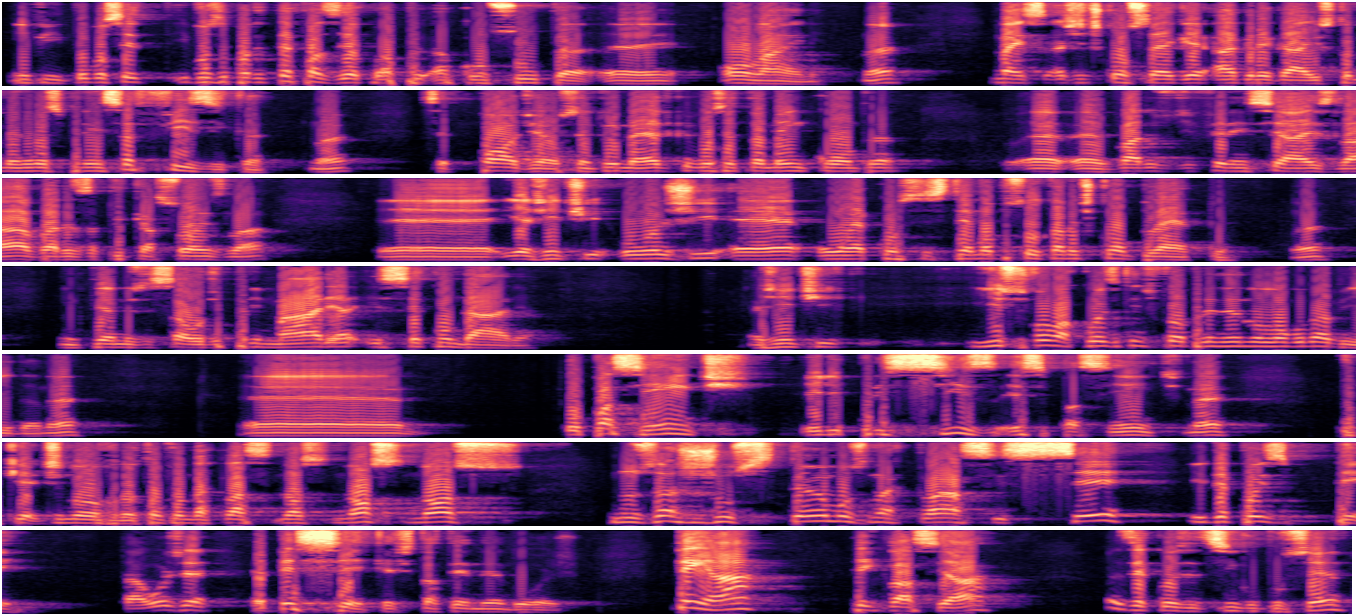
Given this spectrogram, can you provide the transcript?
enfim, então você, e você pode até fazer a, a consulta é, online, né? mas a gente consegue agregar isso também numa experiência física. Né? Você pode ir ao centro médico e você também encontra é, é, vários diferenciais lá, várias aplicações lá. É, e a gente hoje é um ecossistema absolutamente completo, né, em termos de saúde primária e secundária. A gente, isso foi uma coisa que a gente foi aprendendo ao longo da vida, né? É, o paciente, ele precisa, esse paciente, né? Porque, de novo, nós estamos falando da classe, nós, nós, nós nos ajustamos na classe C e depois B. Tá? Hoje é, é BC que a gente está atendendo hoje. Tem A, tem classe A, mas é coisa de 5%.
